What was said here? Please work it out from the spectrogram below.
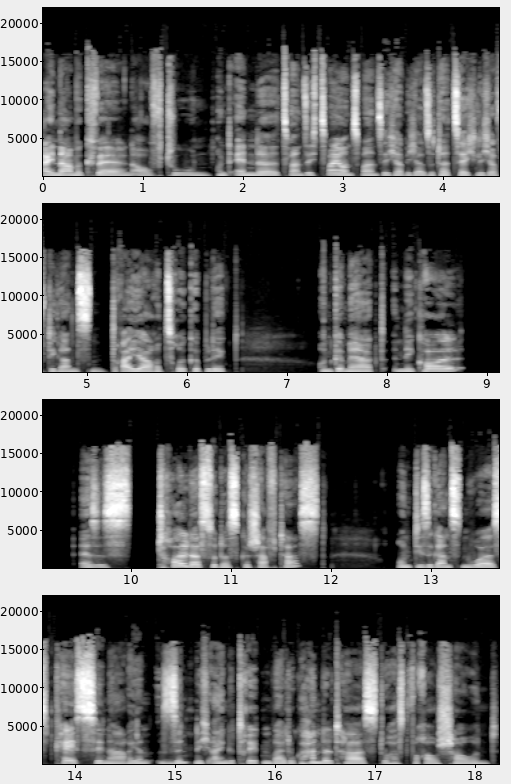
Einnahmequellen auftun. Und Ende 2022 habe ich also tatsächlich auf die ganzen drei Jahre zurückgeblickt und gemerkt, Nicole, es ist toll, dass du das geschafft hast. Und diese ganzen Worst-Case-Szenarien sind nicht eingetreten, weil du gehandelt hast, du hast vorausschauend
